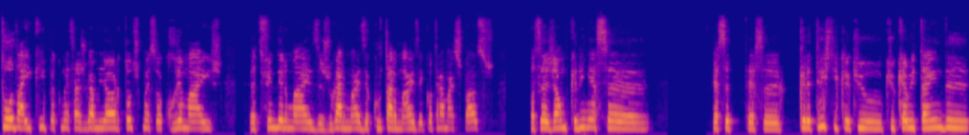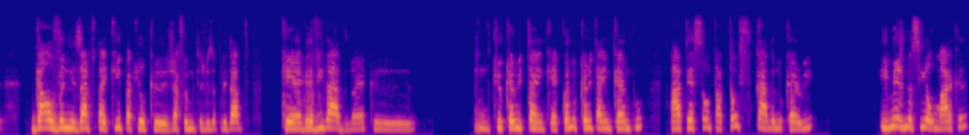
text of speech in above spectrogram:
toda a equipa começa a jogar melhor, todos começam a correr mais, a defender mais, a jogar mais, a cortar mais, a encontrar mais espaços. Ou seja, há um bocadinho essa, essa, essa característica que o, que o Curry tem de galvanizar toda a equipa, aquilo que já foi muitas vezes apelidado, que é a gravidade, não é? Que, que o Curry tem, que é quando o Curry está em campo, a atenção está tão focada no Curry e mesmo assim ele marca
